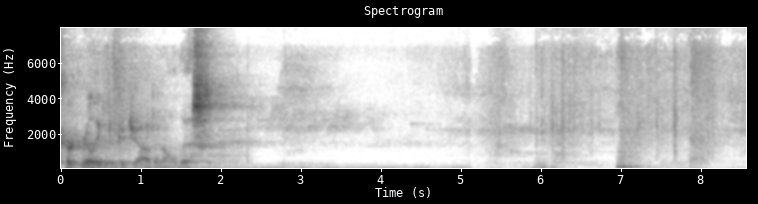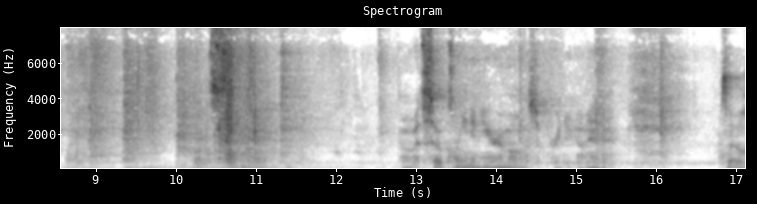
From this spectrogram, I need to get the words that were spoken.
Kurt really did a good job in all this. Oh, it's so clean in here. I'm almost afraid to come in. So,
